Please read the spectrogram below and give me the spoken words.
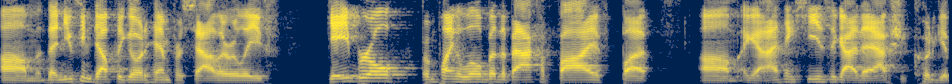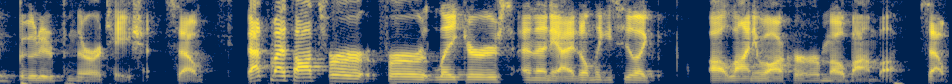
um, then you can definitely go to him for salary relief. Gabriel been playing a little bit of the backup five, but um, again, I think he's a guy that actually could get booted from the rotation. So that's my thoughts for for Lakers. And then yeah, I don't think you see like uh, Lonnie Walker or Mo Bamba. So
